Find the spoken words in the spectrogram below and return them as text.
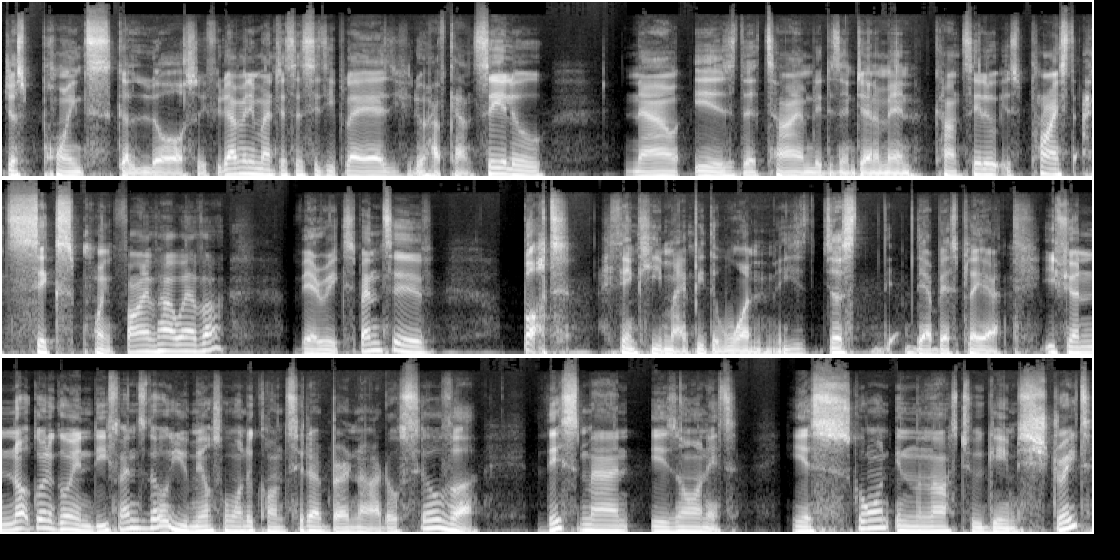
just points galore. So if you don't have any Manchester City players, if you don't have Cancelo, now is the time, ladies and gentlemen. Cancelo is priced at 6.5, however, very expensive. But I think he might be the one. He's just their best player. If you're not going to go in defense, though, you may also want to consider Bernardo Silva. This man is on it. He has scored in the last two games straight.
